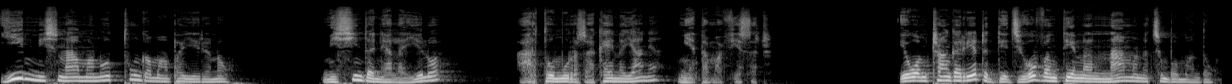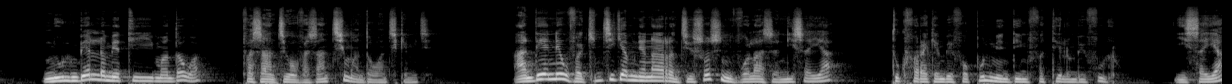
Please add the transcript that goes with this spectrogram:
iny misy namanao tonga mampahery anao. Misy inda ny alahelo a, ary toa mora zakaina ihany a, ny enta-mavesatra. Eo amin'ny tranga rehetra dia Jehovah no tena namana tsy mba mandao. Ny olombelona mety mandao a, fa izany Jehovah izany tsy mandao antsika mihitsy. Andeha anie ho vakintsika amin'ny anaran'i Jesosy ny voalazan'i Isaia, toko faraika amby efapolo ny andininy fahatelo ambin'ny folo. Isaia,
